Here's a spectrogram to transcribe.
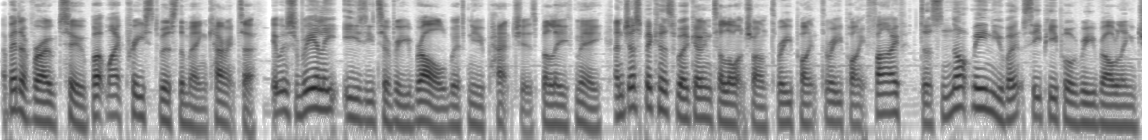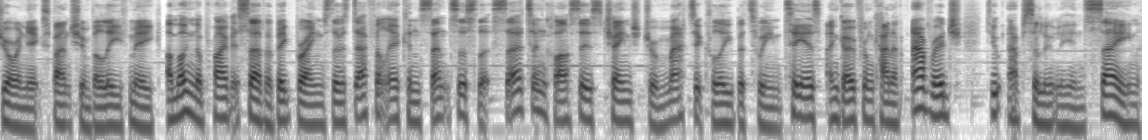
a bit of rogue too, but my priest was the main character. It was really easy to re-roll with new patches, believe me, and just because we're going to launch on 3.3.5 does not mean you won't see people re-rolling during the expansion, believe me. Among the private server big brains, there is definitely a consensus that certain classes change dramatically between tiers and go from kind of average to absolutely insane.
